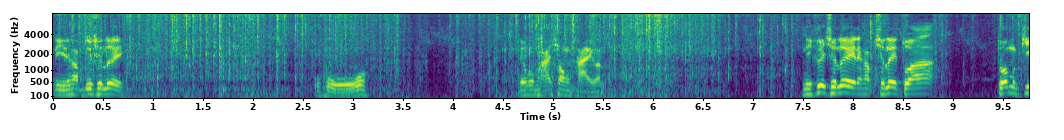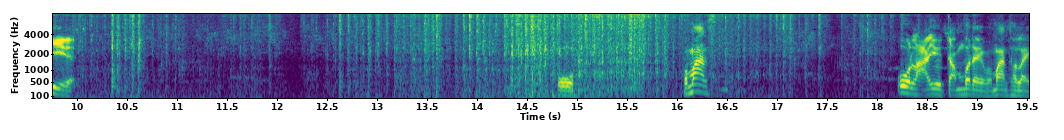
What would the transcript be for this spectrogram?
นี่นะครับดูเฉลยโอ้โหเดี๋ยวผมหาช่องถ่ายก่อนนี่คือเฉลยนะครับเฉลยตัวตัวเมื่อกี้เนี่ยโอ้ประมาณ โอ้หลายอยู่จำบ่ได้ประมาณเท่าไหร่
